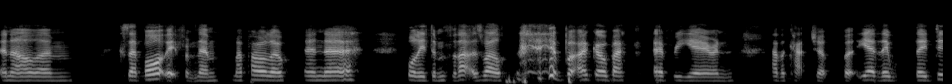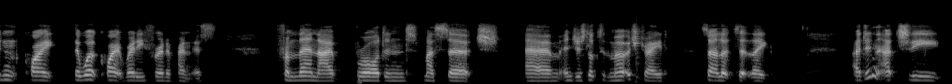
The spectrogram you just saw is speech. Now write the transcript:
and I'll um because I bought it from them, my Polo, and uh, bullied them for that as well. but I go back every year and have a catch up. But yeah, they they didn't quite they weren't quite ready for an apprentice. From then, I broadened my search um, and just looked at the motor trade. So I looked at like I didn't actually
